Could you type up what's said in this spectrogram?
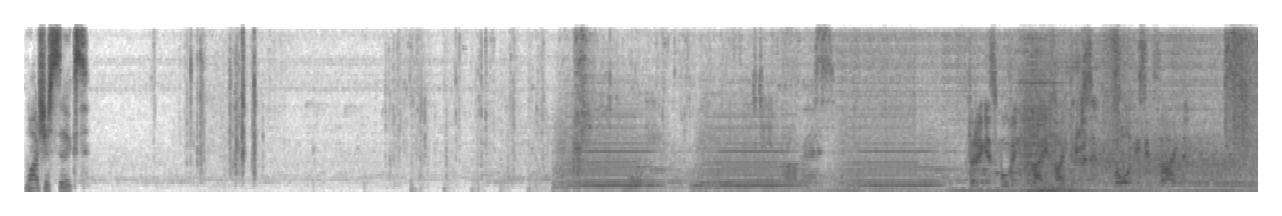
Watch your six. Warning. Movement in progress. The ring is moving to live fighters. No one is inside.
